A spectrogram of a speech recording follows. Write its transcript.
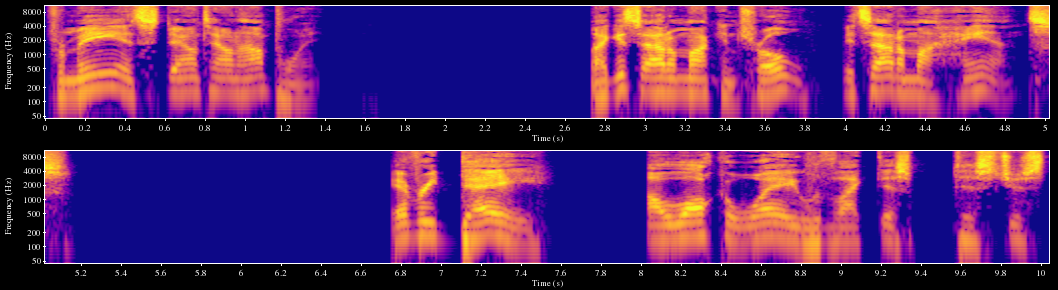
For me, it's downtown High Point. Like it's out of my control, it's out of my hands. Every day, I walk away with like this, this just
